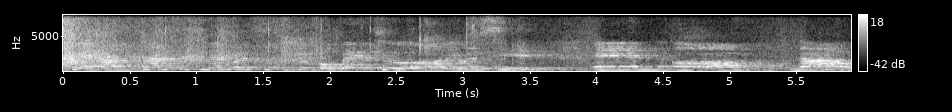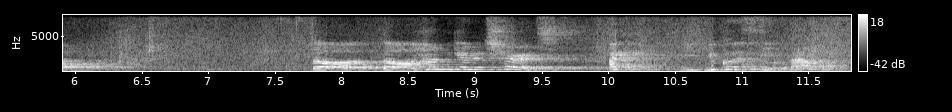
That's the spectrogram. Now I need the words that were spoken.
Okay, uh, classes members, would you go back to uh, your seat? And um, now, the the Hangul Church, I, you could sit down.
